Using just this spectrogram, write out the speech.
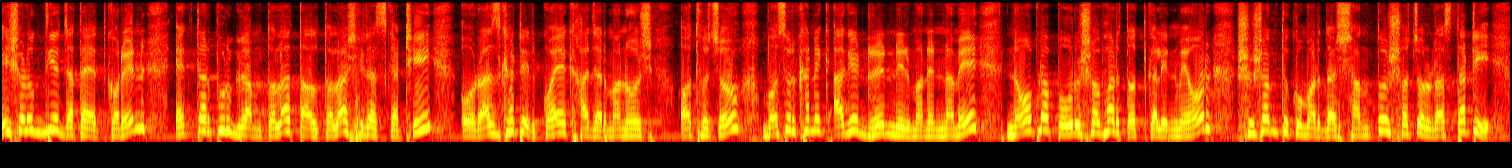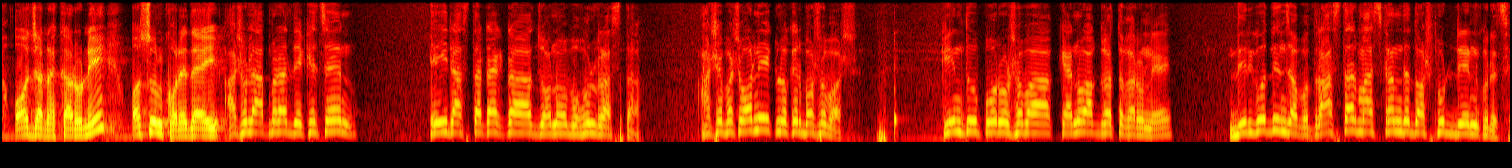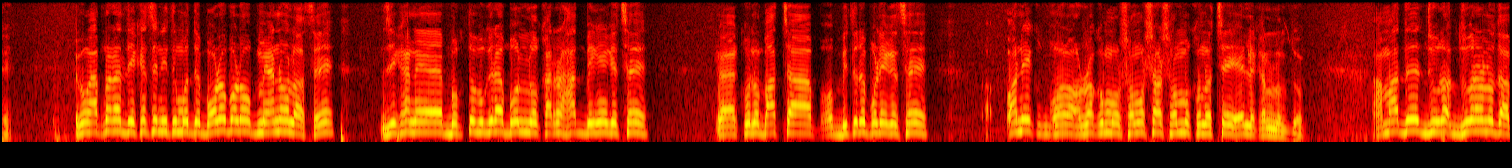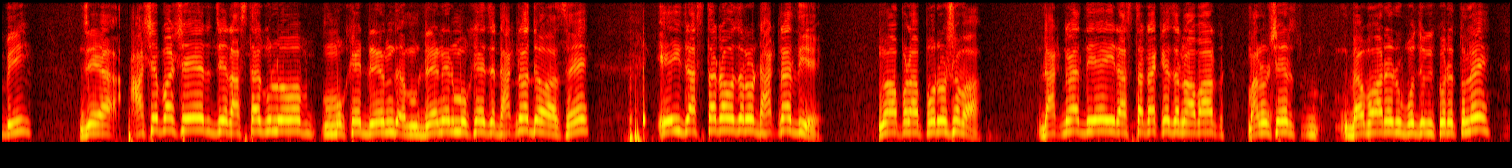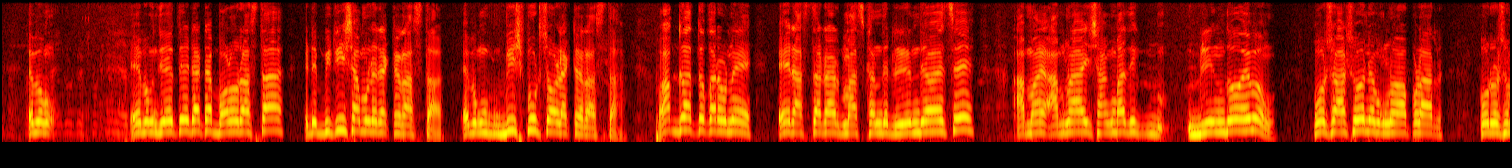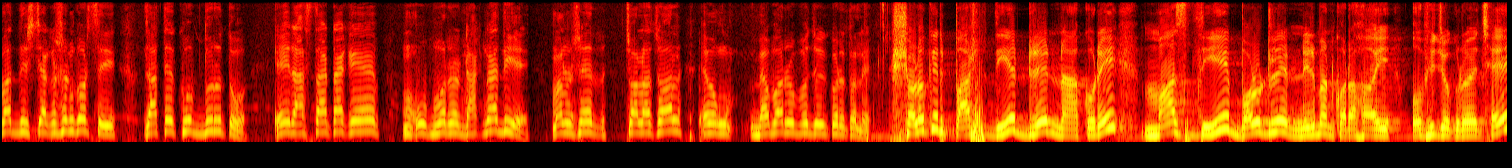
এই সড়ক দিয়ে যাতায়াত করেন একতারপুর গ্রামতলা, তালতলা, সিরাজকাঠি ও রাজঘাটের কয়েক হাজার মানুষ। অথচ বছরখানেক আগে ড্রেন নির্মাণের নামে নওপাড়া পৌরসভার তৎকালীন মেয়র সুশান্ত কুমার দাস শান্ত সচল রাস্তাটি অজানা কারণে অচল করে দেয়। আসলে আপনারা দেখেছেন, এই রাস্তাটা একটা জনবহুল রাস্তা। আশেপাশে অনেক লোকের বসবাস। কিন্তু পৌরসভা কেন অজ্ঞাত কারণে দীর্ঘদিন যাবৎ রাস্তার মাঝখান দিয়ে দশ ফুট ড্রেন করেছে। এবং আপনারা দেখেছেন ইতিমধ্যে বড় বড় ম্যানহোল আছে, যেখানে ভুক্তভোগীরা বলল কারোর হাত ভেঙে গেছে কোনো বাচ্চা ভিতরে পড়ে গেছে, অনেক রকম সমস্যার সম্মুখীন হচ্ছে এলাকার লোকজন। আমাদের জোরা- জোরালো দাবি যে আশেপাশের যে রাস্তাগুলো মুখে ড্রেন, ড্রেনের মুখে যে ঢাকনা দেওয়া আছে, এই রাস্তাটাও যেন ঢাকনা দিয়ে নোয়াপাড়া পৌরসভা। ঢাকনা দিয়ে এই রাস্তাটাকে যেন আবার মানুষের ব্যবহারের উপযোগী করে তোলে এবং এবং যেহেতু এটা একটা বড় রাস্তা, এটা ব্রিটিশ আমলের একটা রাস্তা এবং বিশ ফুট চড় একটা রাস্তা। অজ্ঞাত কারণে এই রাস্তাটার মাঝখান দিয়ে ড্রেন দেওয়া হয়েছে। আমার আমরা এই সাংবাদিক বৃন্দ এবং প্রশাসন এবং নোয়াপাড়ার পৌরসভার দৃষ্টি আকর্ষণ করছি যাতে খুব দ্রুত এই রাস্তাটাকে উপরে ঢাকনা দিয়ে মানুষের চলাচল এবং ব্যবহার উপযোগী করে তোলে। সড়কের পাশ দিয়ে ড্রেন না করে মাছ দিয়ে বড় ড্রেন নির্মাণ করা হয় অভিযোগ রয়েছে।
